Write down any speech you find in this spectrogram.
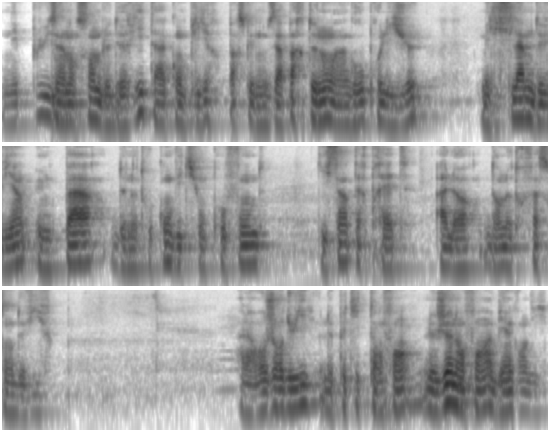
n'est plus un ensemble de rites à accomplir parce que nous appartenons à un groupe religieux, mais l'islam devient une part de notre conviction profonde qui s'interprète alors dans notre façon de vivre. Alors aujourd'hui, le petit enfant, le jeune enfant a bien grandi.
